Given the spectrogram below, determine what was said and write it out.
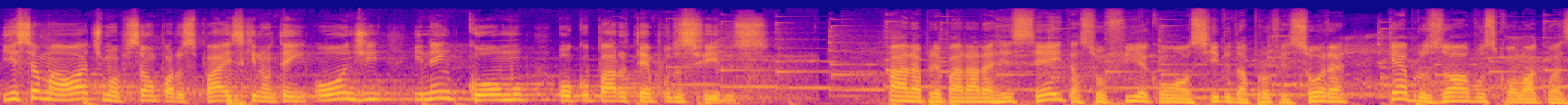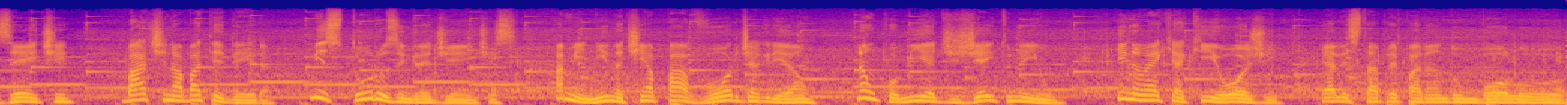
Isso é uma ótima opção para os pais que não têm onde e nem como ocupar o tempo dos filhos. Para preparar a receita, Sofia, com o auxílio da professora, quebra os ovos, coloca o azeite, bate na batedeira, mistura os ingredientes. A menina tinha pavor de agrião, não comia de jeito nenhum. E não é que aqui hoje ela está preparando um bolo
